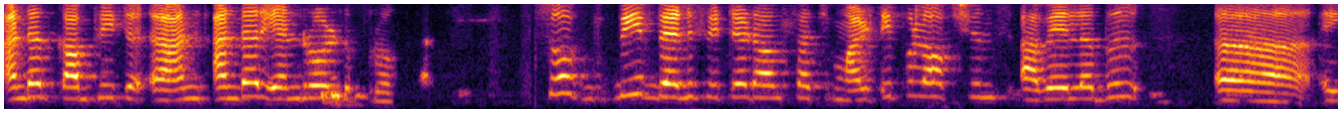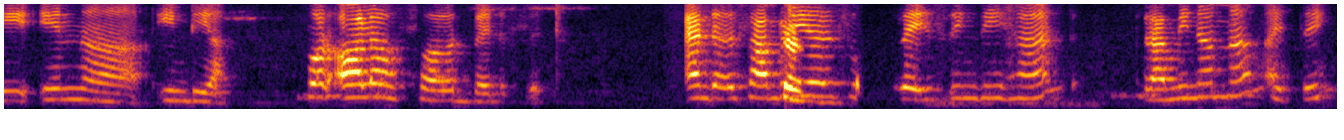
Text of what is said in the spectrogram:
under completed un, under enrolled programs. So we benefited of such multiple options available uh, in uh, india for all of our benefit. And uh, somebody else was raising the hand. Ramina ma'am i think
